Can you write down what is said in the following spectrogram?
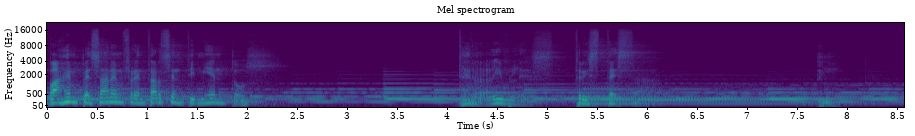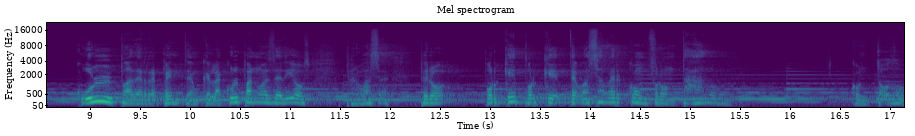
vas a empezar a enfrentar sentimientos terribles, tristeza, culpa de repente, aunque la culpa no es de Dios, pero vas a, pero ¿Por qué? Porque te vas a ver confrontado con todo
